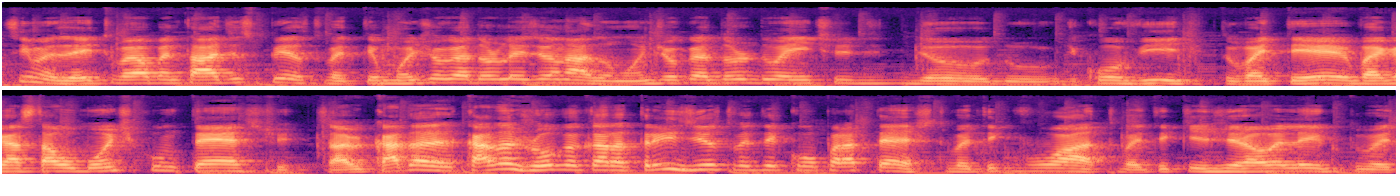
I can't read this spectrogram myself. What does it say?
Sim, mas aí tu vai aumentar a despesa, tu vai ter um monte de jogador lesionado, um monte de jogador doente de, do, de Covid, tu vai ter, vai gastar um monte com teste, sabe? Cada, cada jogo, a cada três dias tu vai ter que comprar teste, tu vai ter que voar, tu vai ter que gerar o elenco, tu vai,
